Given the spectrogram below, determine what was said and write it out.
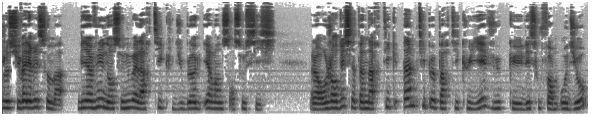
je suis Valérie Soma. Bienvenue dans ce nouvel article du blog Irlande sans souci. Alors aujourd'hui c'est un article un petit peu particulier vu qu'il est sous forme audio,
